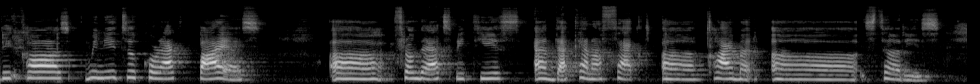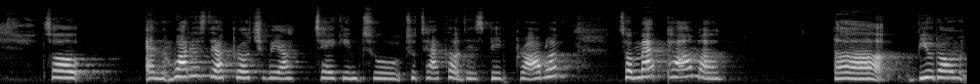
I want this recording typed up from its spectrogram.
Because we need to correct bias uh, from the XBTs and that can affect uh, climate uh, studies. So, and what is the approach we are taking to, to tackle this big problem? So Matt Palmer uh, built on,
